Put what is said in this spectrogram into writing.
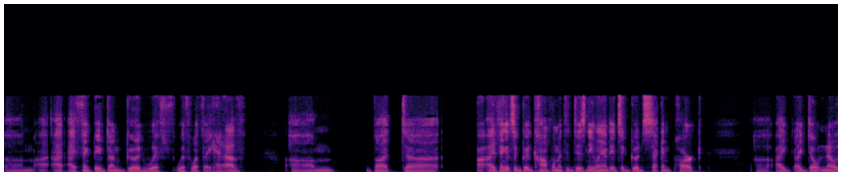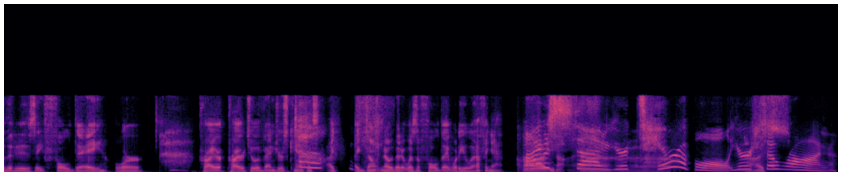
Um, I, I, think they've done good with with what they have, um, but uh, I think it's a good compliment to Disneyland. It's a good second park. Uh, I, I don't know that it is a full day or prior prior to Avengers Campus. I, I don't know that it was a full day. What are you laughing at? I was uh, you're terrible. You're no, so wrong.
